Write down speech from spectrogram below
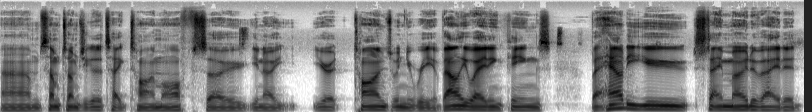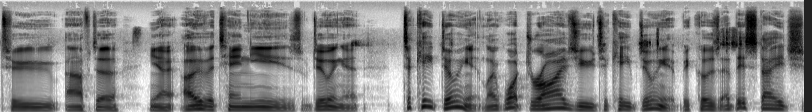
Um, sometimes you've got to take time off. So, you know, you're at times when you're reevaluating things. But how do you stay motivated to, after, you know, over 10 years of doing it, to keep doing it? Like, what drives you to keep doing it? Because at this stage,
